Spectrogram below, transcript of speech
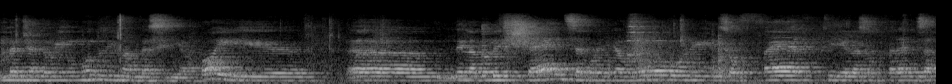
immergendomi in un mondo di fantasia. Poi eh, Ehm, nell'adolescenza con gli amori sofferti e la sofferenza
